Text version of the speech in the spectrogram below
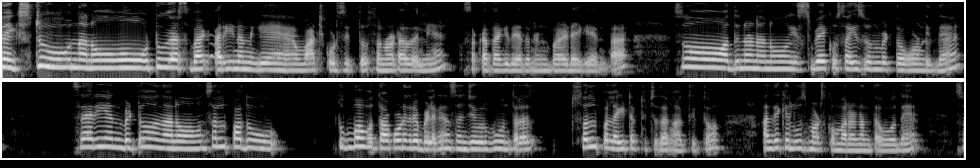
ನೆಕ್ಸ್ಟು ನಾನು ಟೂ ಇಯರ್ಸ್ ಬ್ಯಾಕ್ ಅರಿ ನನಗೆ ವಾಚ್ ಕೊಡಿಸಿತ್ತು ಸೊನಾಟಾದಲ್ಲಿ ಸಖತ್ತಾಗಿದೆ ಅದು ನನ್ನ ಬರ್ಡೇಗೆ ಅಂತ. ಸೊ ಅದನ್ನು ನಾನು ಎಷ್ಟು ಬೇಕು ಸೈಜ್ ಅಂದ್ಬಿಟ್ಟು ತೊಗೊಂಡಿದ್ದೆ. ಸರಿ ಅಂದ್ಬಿಟ್ಟು ನಾನು ಒಂದು ಸ್ವಲ್ಪ ಅದು ತುಂಬ ಹೊತ್ತು ಹಾಕೊಂಡಿದ್ರೆ ಬೆಳಗಿನ ಸಂಜೆವರೆಗೂ ಒಂಥರ ಸ್ವಲ್ಪ ಲೈಟಾಗಿ ಚುಚ್ಚದಂಗೆ ಆಗ್ತಿತ್ತು. ಅದಕ್ಕೆ ಲೂಸ್ ಮಾಡಿಸ್ಕೊಂಬರೋಣ ಅಂತ ಹೋದೆ. ಸೊ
